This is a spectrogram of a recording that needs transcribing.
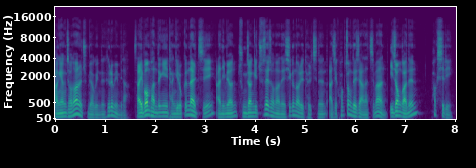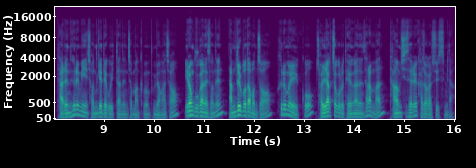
방향 전환을 준비하고 있는 흐름입니다. 자, 이번 반등이 단기로 끝날지 아니면 중장기 추세 전환의 시그널이 될지는 아직 확정되지 않았지만 이전과는 확실히 다른 흐름이 전개되고 있다는 점만큼은 분명하죠. 이런 구간에서는 남들보다 먼저 흐름을 읽고 전략적으로 대응하는 사람만 다음 시세를 가져갈 수 있습니다.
